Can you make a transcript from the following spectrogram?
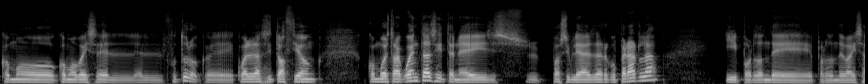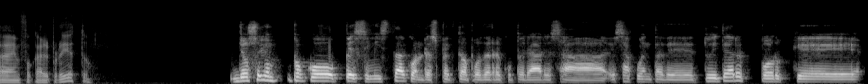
¿cómo, ¿cómo, veis el, el futuro? ¿Cuál es la situación con vuestra cuenta? Si tenéis posibilidades de recuperarla y por dónde, por dónde vais a enfocar el proyecto. Yo soy un poco pesimista con respecto a poder recuperar esa, cuenta de Twitter porque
